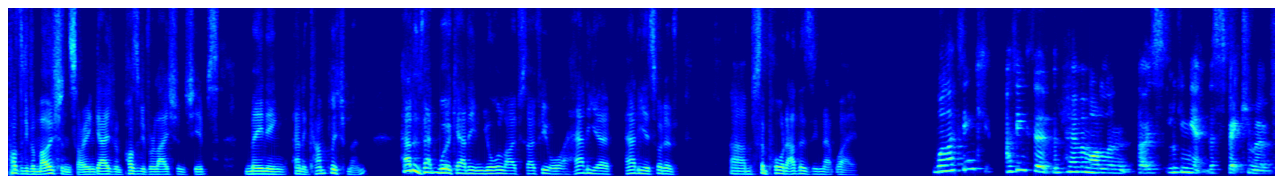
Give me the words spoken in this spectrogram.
positive emotions, sorry, engagement, positive relationships meaning and accomplishment. How does that work out in your life, Sophie, or how do you how do you sort of um, support others in that way? Well, I think I think that the PERMA model and those looking at the spectrum of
